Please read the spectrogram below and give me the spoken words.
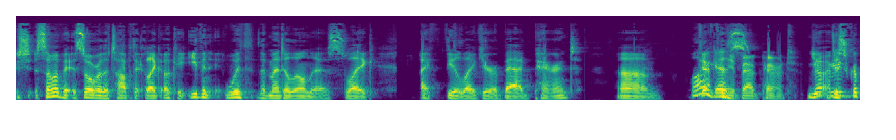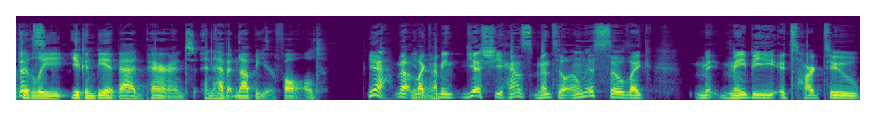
some of it is so over the top that like okay, even with the mental illness, like I feel like you're a bad parent. Um well, I definitely guess a bad parent. you, No, I mean, descriptively you can be a bad parent and have it not be your fault. Yeah, no, you like know? I mean, yes, she has mental illness, so like maybe it's hard to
